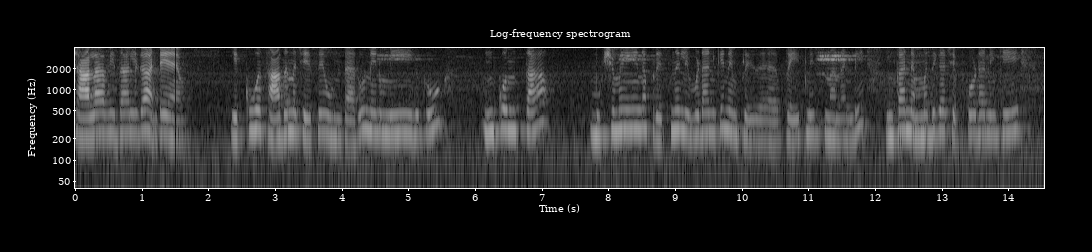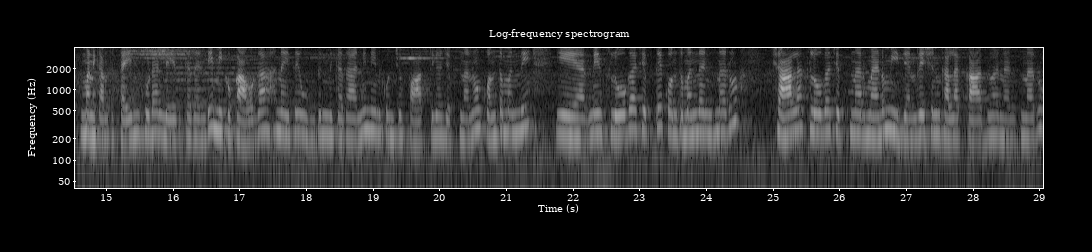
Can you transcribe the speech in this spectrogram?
చాలా విధాలుగా అంటే ఎక్కువ సాధన చేసే ఉంటారు. నేను మీకు ఇంకొంత ముఖ్యమైన ప్రశ్నలు ఇవ్వడానికే నేను ప్ర ప్రయత్నిస్తున్నానండి. ఇంకా నెమ్మదిగా చెప్పుకోవడానికి మనకి అంత టైం కూడా లేదు కదండి. మీకు ఒక అవగాహన అయితే ఉంటుంది కదా అని నేను కొంచెం ఫాస్ట్గా చెప్తున్నాను. కొంతమంది నేను స్లోగా చెప్తే కొంతమంది అంటున్నారు చాలా స్లోగా చెప్తున్నారు మేడం ఈ జనరేషన్కి అలా కాదు అని అంటున్నారు.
